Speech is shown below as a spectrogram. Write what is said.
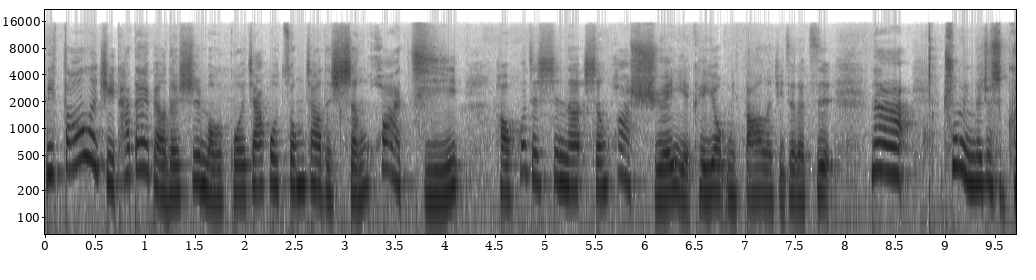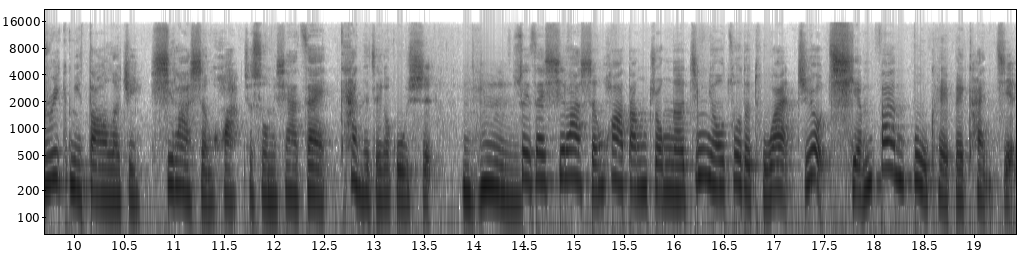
Mythology 它代表的是某个国家或宗教的神话集，好，或者是呢神话学也可以用 mythology 这个字。那出名的就是 Greek mythology 希腊神话，就是我们现在在看的这个故事。嗯哼所以在希腊神话当中呢，金牛座的图案只有前半部可以被看见。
